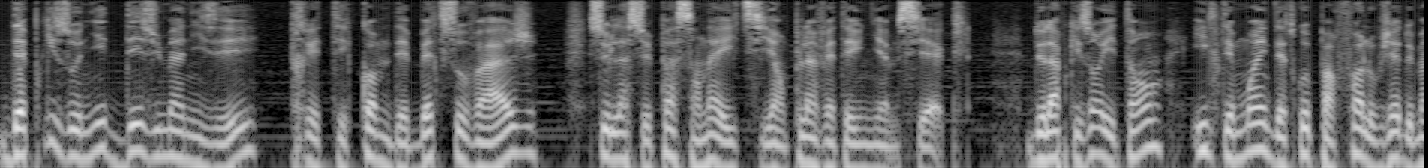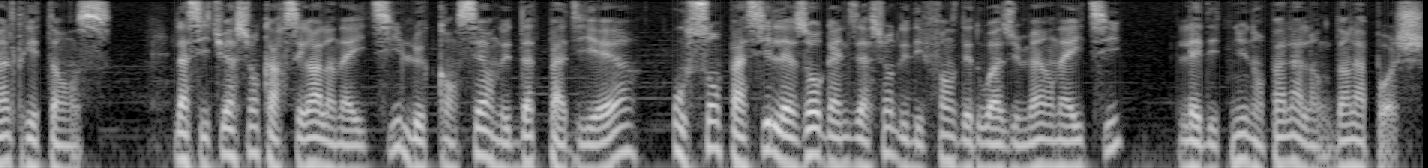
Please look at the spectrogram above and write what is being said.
Des prisonniers déshumanisés, traités comme des bêtes sauvages, cela se passe en Haïti en plein 21e siècle. De la prison étant, ils témoignent d'être parfois l'objet de maltraitance. La situation carcérale en Haïti, le cancer ne date pas d'hier. Où sont passées les organisations de défense des droits humains en Haïti? Les détenus n'ont pas la langue dans la poche.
